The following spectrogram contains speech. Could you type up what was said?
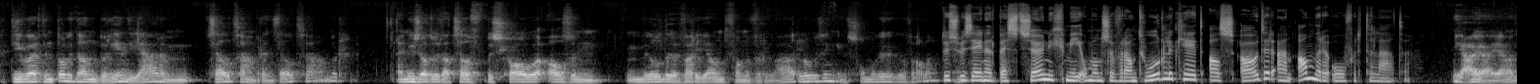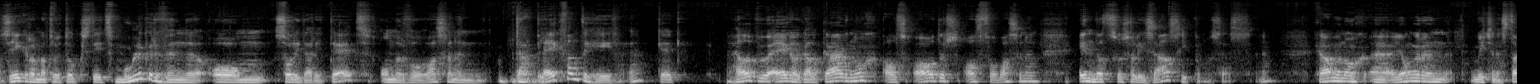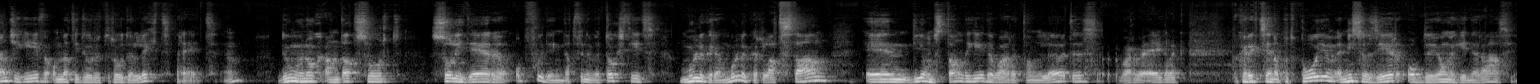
Die werden toch dan doorheen de jaren zeldzamer en zeldzamer. En nu zouden we dat zelf beschouwen als een milde variant van verwaarlozing in sommige gevallen. Dus we zijn er best zuinig mee om onze verantwoordelijkheid als ouder aan anderen over te laten. Ja, ja, ja, zeker omdat we het ook steeds moeilijker vinden om solidariteit onder volwassenen daar blijk van te geven. Hè. Kijk, helpen we eigenlijk elkaar nog als ouders, als volwassenen in dat socialisatieproces? Hè? Gaan we nog uh, jongeren een beetje een standje geven omdat hij door het rode licht rijdt? Hè? Doen we nog aan dat soort solidaire opvoeding. Dat vinden we toch steeds moeilijker en moeilijker. Laat staan in die omstandigheden waar het dan luid is, waar we eigenlijk gericht zijn op het podium en niet zozeer op de jonge generatie.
